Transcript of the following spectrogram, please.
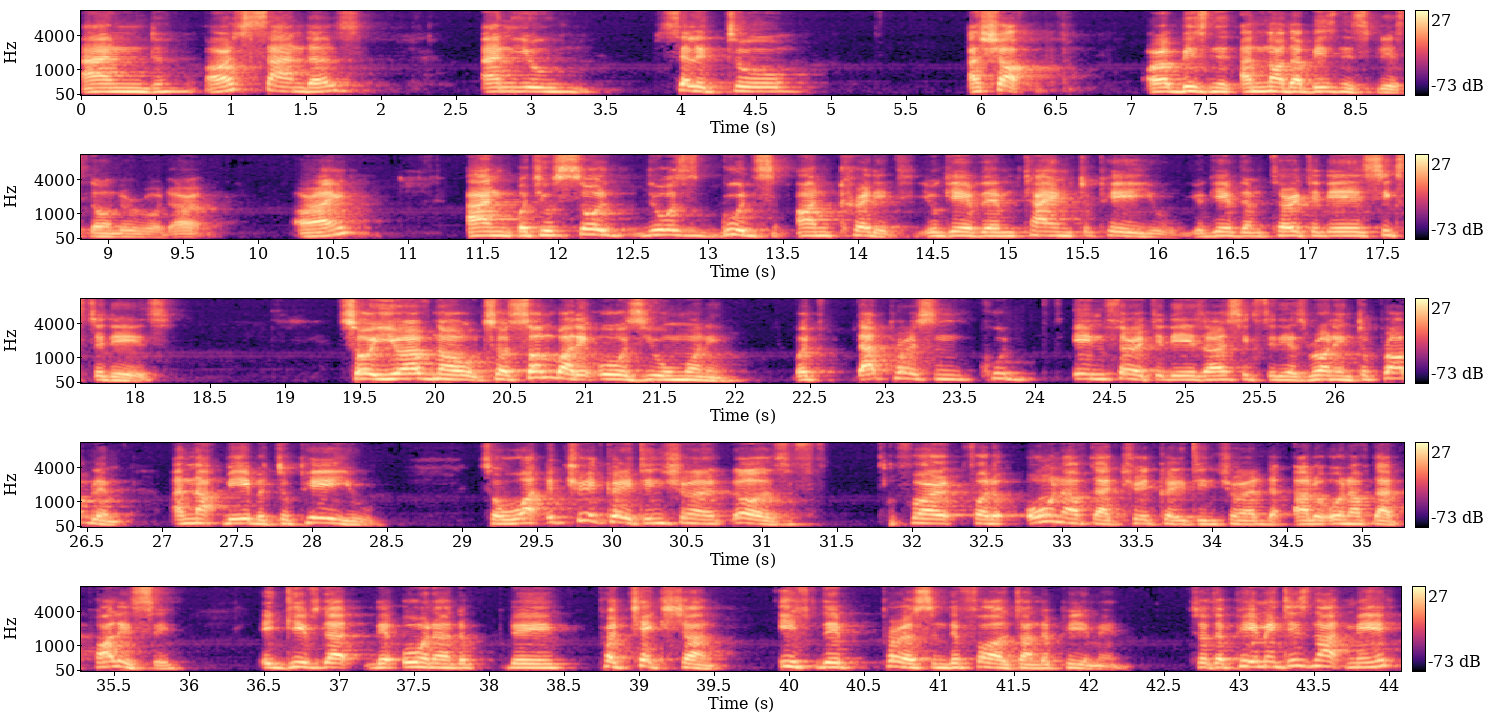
and or sandals, and you sell it to a shop or a business, another business place down the road. All right. All right. And but you sold those goods on credit. You gave them time to pay you. You gave them 30 days, 60 days. So you have now, so somebody owes you money, but that person could in 30 days or 60 days run into problem and not be able to pay you. So what the trade credit insurance does for for the owner of that trade credit insurance or the owner of that policy, it gives that the owner the, the protection if the person defaults on the payment. So the payment is not made,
